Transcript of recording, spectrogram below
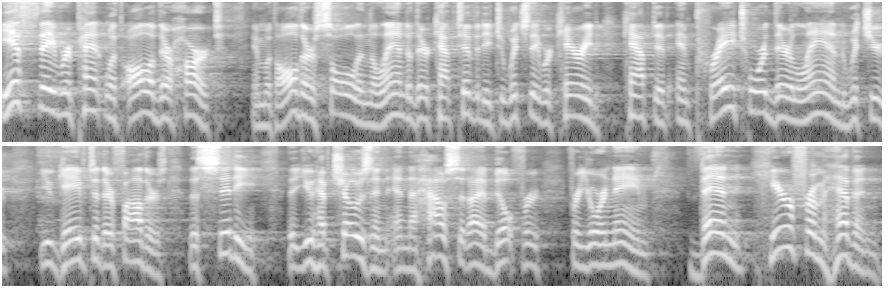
if they repent with all of their heart, and with all their soul in the land of their captivity to which they were carried captive, and pray toward their land which you, you gave to their fathers, the city that you have chosen, and the house that I have built for, for your name. Then hear from heaven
